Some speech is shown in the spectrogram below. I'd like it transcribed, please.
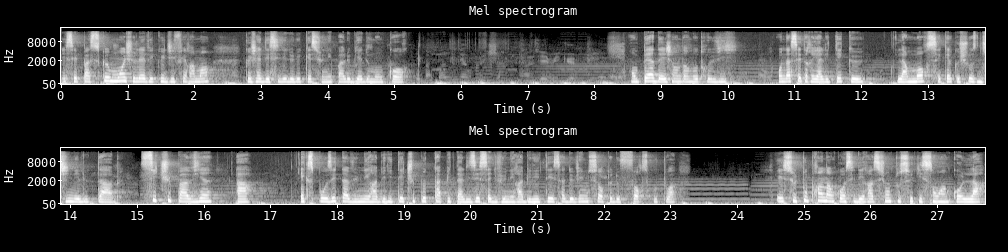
Et c'est parce que moi je l'ai vécu différemment que j'ai décidé de le questionner par le biais de mon corps. On perd des gens dans notre vie. On a cette réalité que la mort, c'est quelque chose d'inéluctable. Si tu parviens à exposer ta vulnérabilité, tu peux capitaliser cette vulnérabilité et ça devient une sorte de force pour toi. Et surtout prendre en considération tous ceux qui sont encore là,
